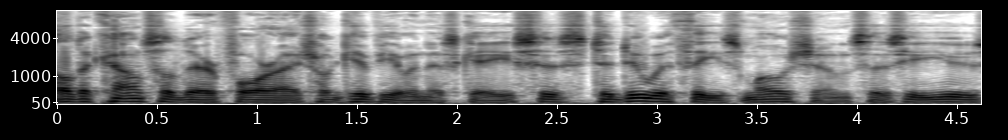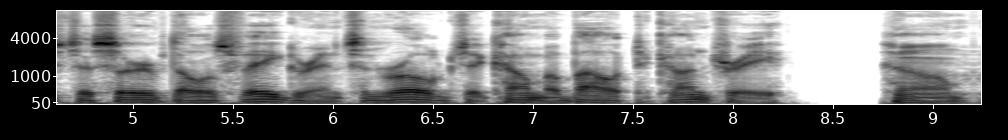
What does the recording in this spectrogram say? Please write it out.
All the counsel, therefore, I shall give you in this case is to do with these motions as you use to serve those vagrants and rogues that come about the country, whom,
